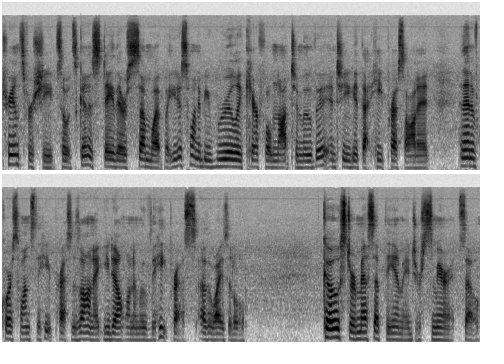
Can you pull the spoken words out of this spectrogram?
transfer sheet, so it's going to stay there somewhat, but you just want to be really careful not to move it until you get that heat press on it. And then of course, once the heat press is on it, you don't want to move the heat press. Otherwise it'll ghost or mess up the image or smear it. So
